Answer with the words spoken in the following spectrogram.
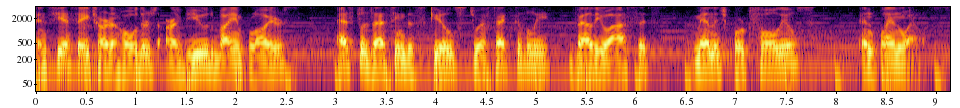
and CFA charter holders are viewed by employers as possessing the skills to effectively value assets, manage portfolios, and plan wells.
